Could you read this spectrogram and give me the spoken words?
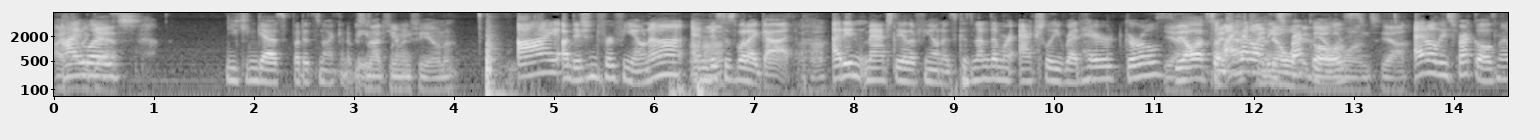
I a was- guess. you can guess but it's not going to be It's not human right. Fiona. I auditioned for fiona and Uh-huh. this is what i got Uh-huh. i didn't match the other fionas because none of them were actually red-haired girls Yeah. They all have So I had all these know one of the other freckles. ones. Yeah. I had all these freckles, and they're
